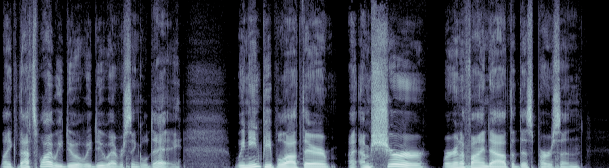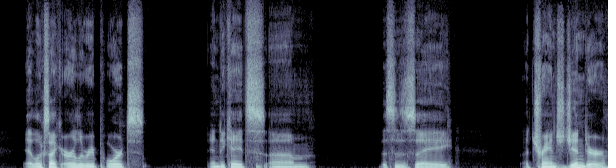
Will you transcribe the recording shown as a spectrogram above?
like that's why we do what we do every single day. We need people out there. I, i'm sure we're going to find out that this person it looks like early reports indicates um this is a a transgender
